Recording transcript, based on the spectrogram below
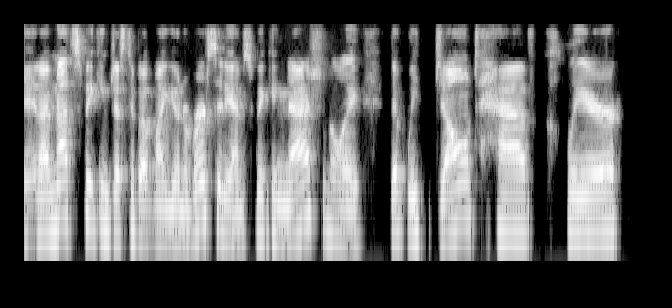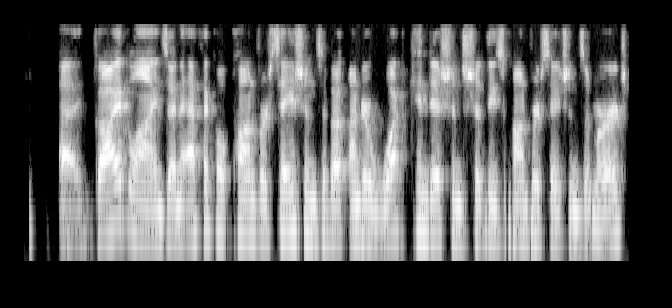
and I'm not speaking just about my university, I'm speaking nationally, that we don't have clear uh, guidelines and ethical conversations about under what conditions should these conversations emerge.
